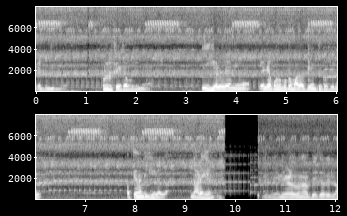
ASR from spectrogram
ಹೇಳ್ತೀನಿ ನಿಮಗೆ. ಫುಲ್ ಸ್ಟ್ರೇಟ್ ಆಗ್ಬಿಟ್ಟಿದ್ದೀನಿ ಈಗ ಹೇಳಿದ್ರೆ ನೀವು ಎಣ್ಣೆ ಕುಡಿದ್ಬಿಟ್ಟು ಮಾತಾಡ್ತೀವಿ ಅಂತ ತಿಳ್ಕೊತೀರಿ. ಅದಕ್ಕೆ ನಾನು ಈಗ ಹೇಳಲ್ಲ. ನಾಳೆ ಹೇಳ್ತೀನಿ. ನೀನು ಏನು ಹೇಳಿದ್ರು ನಾವು ಬೇಜಾರಿಲ್ಲ.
